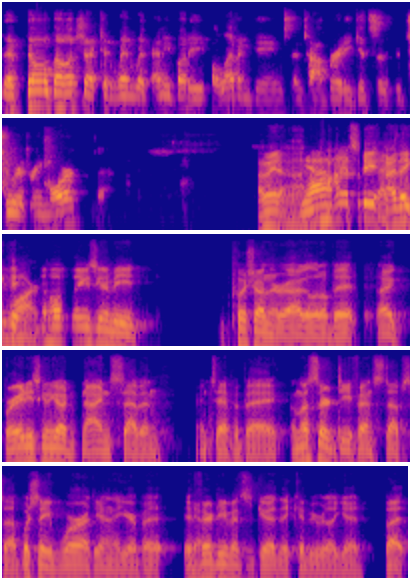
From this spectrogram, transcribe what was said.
if Bill Belichick can win with anybody 11 games and Tom Brady gets a, two or three more, I mean, Yeah. Yeah. honestly, That's I think the the, the whole thing is going to be push on the rug a little bit. Like Brady's going to go nine seven in Tampa Bay, unless their defense steps up, which they were at the end of the year. But if Yeah. their defense is good, they could be really good. But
